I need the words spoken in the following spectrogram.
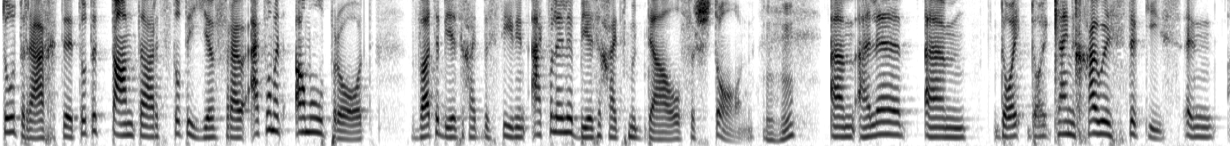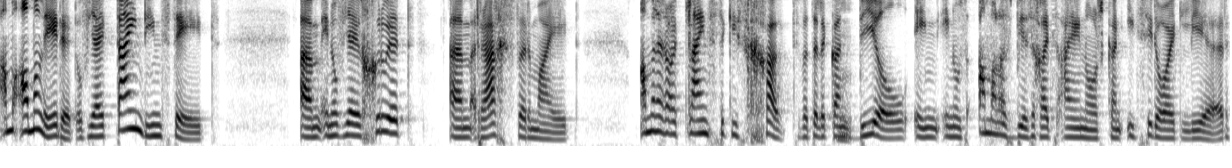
tot regte, tot 'n tandarts, tot 'n juffrou. Ek wil met almal praat wat 'n besigheid bestuur en ek wil hulle besigheidsmodel verstaan. Mhm. Mm um hulle um daai daai klein goue stukkies en almal het dit of jy tuindienste het um en of jy 'n groot um regsfirma het almal het daai klein stukkies goud wat hulle kan hmm. deel en en ons almal as besigheidseienaars kan ietsie daai uit leer.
